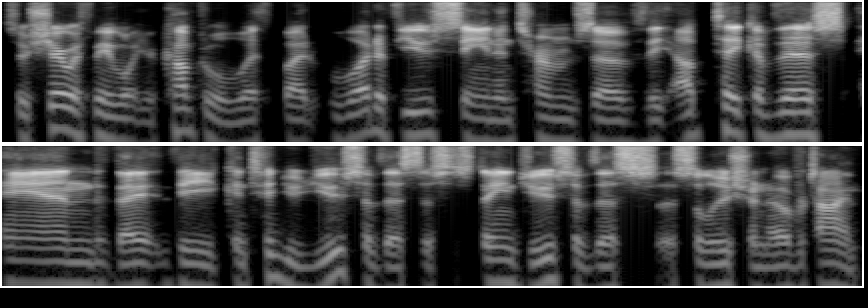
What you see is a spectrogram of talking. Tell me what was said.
So share with me what you're comfortable with, but what have you seen in terms of the uptake of this and the, the continued use of this, the sustained use of this uh, solution over time?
